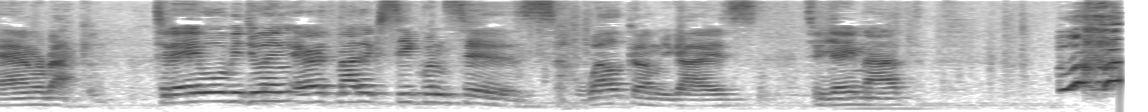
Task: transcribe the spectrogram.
and we're back. Today we'll be doing arithmetic sequences. Welcome, you guys, to Yay Math.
